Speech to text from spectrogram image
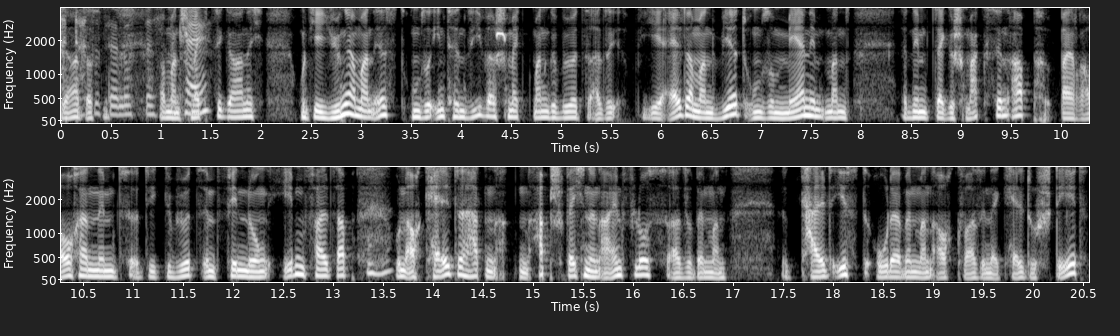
Ja, das, das ist ja lustig. Aber man okay. schmeckt sie gar nicht. Und je jünger man ist, umso intensiver schmeckt man Gewürze. Also je älter man wird, umso mehr nimmt man nimmt der Geschmackssinn ab. Bei Rauchern nimmt die Gewürzempfindung ebenfalls ab. Mhm. Und auch Kälte hat einen, einen abschwächenden Einfluss. Also wenn man kalt ist oder wenn man auch quasi in der Kälte steht.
